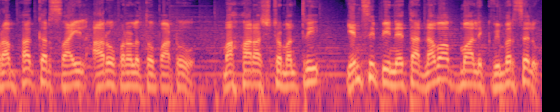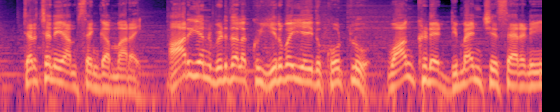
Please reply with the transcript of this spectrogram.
ప్రభాకర్ సాయిల్ ఆరోపణలతో పాటు మహారాష్ట్ర మంత్రి ఎన్సీపీ నేత నవాబ్ మాలిక్ విమర్శలు చర్చనీయాంశంగా మారాయి. ఆర్యన్ విడుదలకు ఇరవై ఐదు కోట్లు వాంఖడే డిమాండ్ చేశారని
